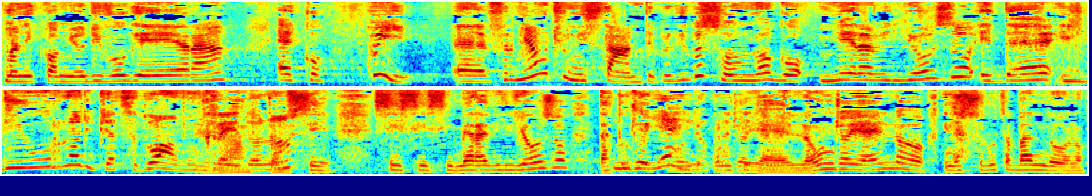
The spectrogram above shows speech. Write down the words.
Manicomio di Voghera. Ecco, qui eh, fermiamoci un istante perché questo è un luogo meraviglioso ed è il diurno di Piazza Duomo, credo, Esatto, no? Sì, sì, sì, sì, meraviglioso da Un tutti i gioiello, punti. Un gioiello, un gioiello in assoluto abbandono,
